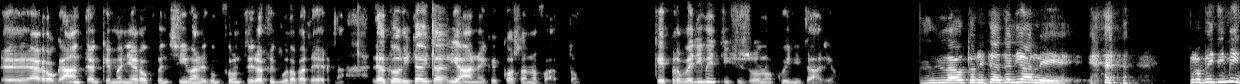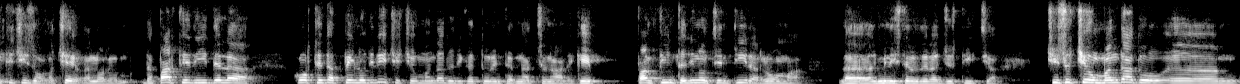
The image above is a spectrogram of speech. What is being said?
eh, arrogante, anche in maniera offensiva nei confronti della figura paterna. Le autorità italiane che cosa hanno fatto? Che provvedimenti ci sono qui in Italia? Le autorità italiane, provvedimenti ci sono, c'è, allora, da parte di- della Corte d'Appello di Lecce c'è un mandato di cattura internazionale che fa finta di non sentire a Roma la- il Ministero della Giustizia. Ci c'è un mandato ehm,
